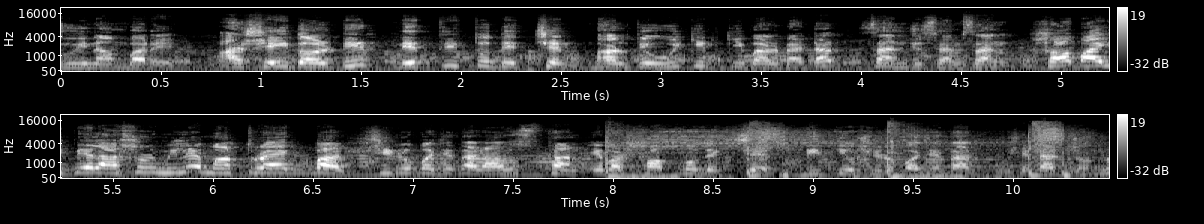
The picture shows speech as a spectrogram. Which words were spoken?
দুই নম্বরে। আর সেই দলটির নেতৃত্ব দিচ্ছেন ভারতীয় wicket keeper batter Sanju Samson. সব আইপিএল আসর মিলে মাত্র একবার শিরোপা জেতা রাজস্থান এবার স্বপ্ন দেখছে দ্বিতীয় শিরোপা জেতার। সেটার জন্য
